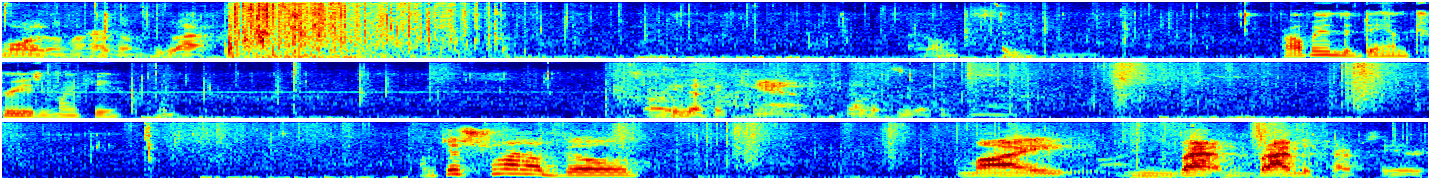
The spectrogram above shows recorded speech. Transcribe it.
more of them. I heard them. He laughed. I don't see him. Probably in the damn trees, Mikey. Oh, he's at the camp. Sounds like he's at the camp. I'm just trying to build my ra- rabbit traps here.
